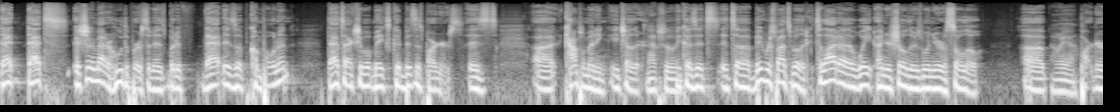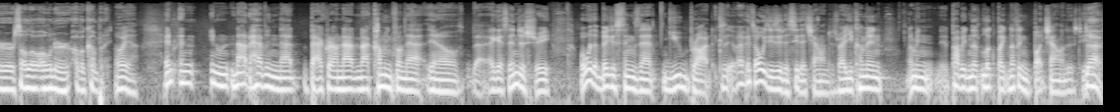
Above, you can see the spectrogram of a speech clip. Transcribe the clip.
that that's it shouldn't matter who the person is, but if that is a component, that's actually what makes good business partners is uh, complementing each other. Absolutely. Because it's it's a big responsibility. It's a lot of weight on your shoulders when you're a solo uh, oh yeah partner or solo owner of a company. Oh yeah, and and you know not having that background, not not coming from that you know I guess industry. What were the biggest things that you brought? Because it's always easy to see the challenges, right? You come in. I mean, it probably looked like nothing but challenges to you. Yeah.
